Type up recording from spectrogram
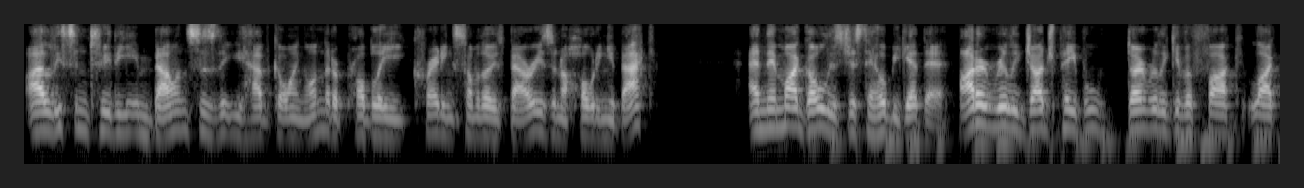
I listen to the imbalances that you have going on that are probably creating some of those barriers and are holding you back. And then my goal is just to help you get there. I don't really judge people, don't really give a fuck. Like,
